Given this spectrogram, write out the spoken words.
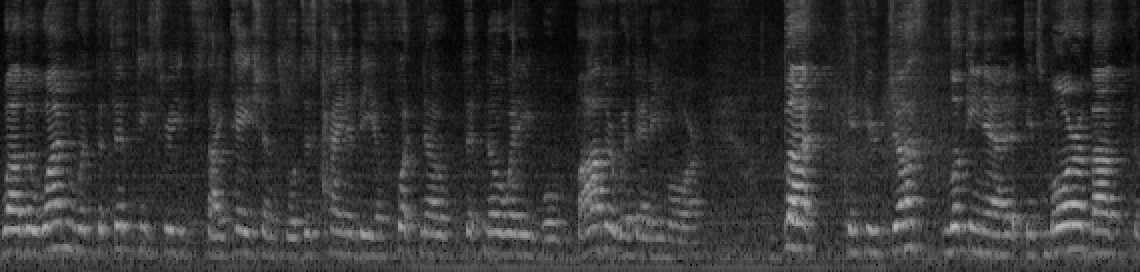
while the one with the 53 citations will just kind of be a footnote that nobody will bother with anymore. But if you're just looking at it, it's more about the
